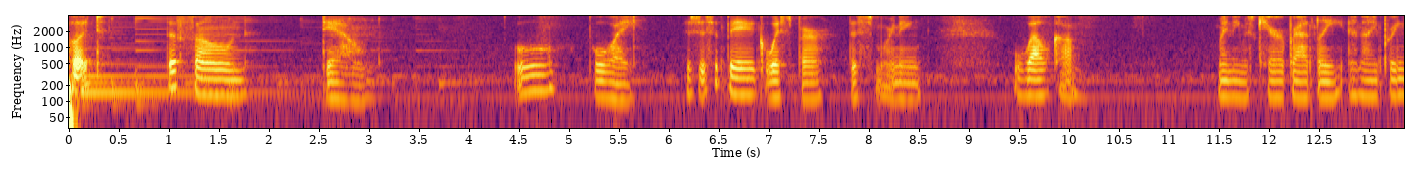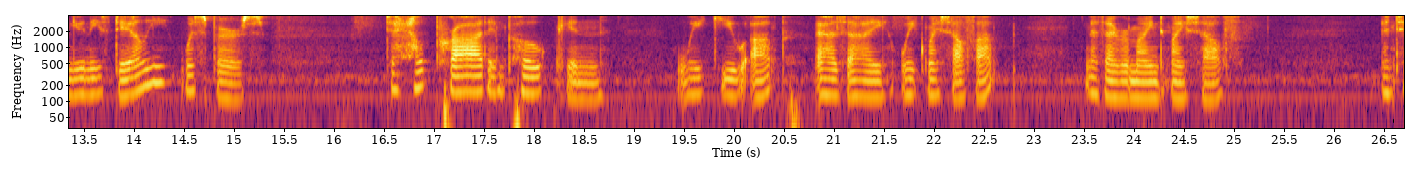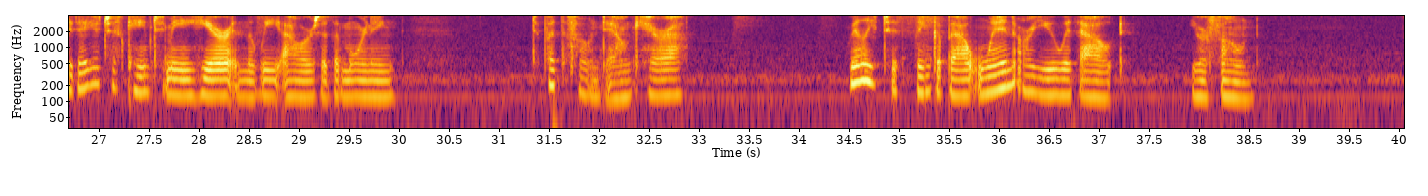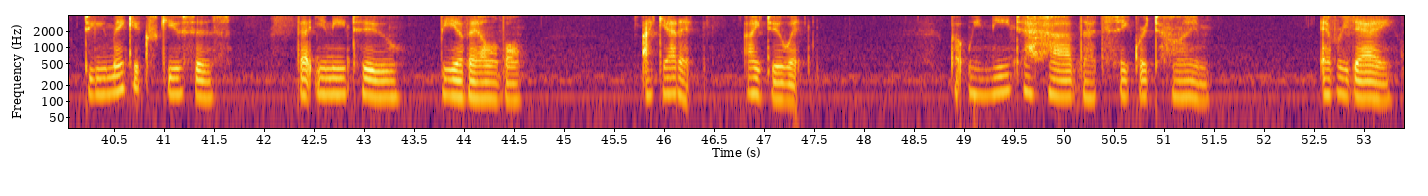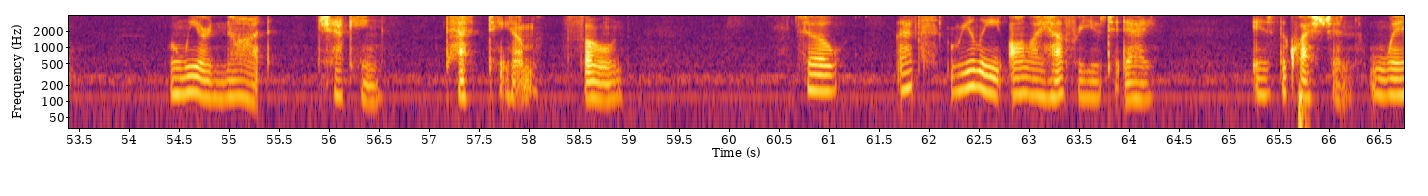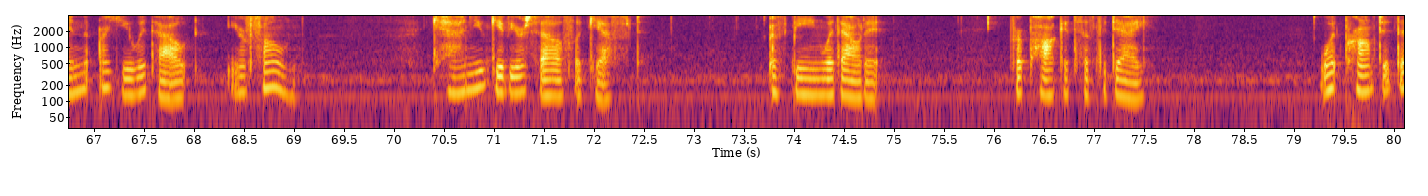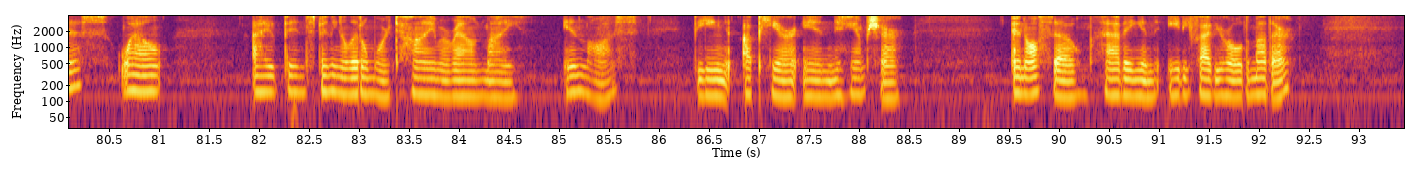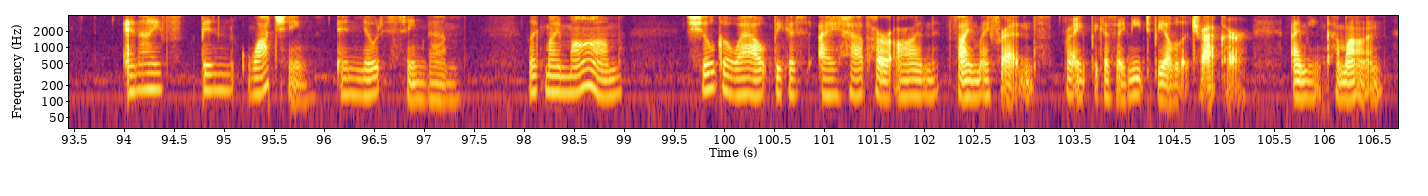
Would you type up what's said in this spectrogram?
put the phone down. Oh boy, this is a big whisper this morning. Welcome. My name is Cara Bradley, and I bring you these daily whispers to help prod and poke and wake you up as I wake myself up, as I remind myself. And today it just came to me here in the wee hours of the morning to put the phone down, Cara. Really to think about when are you without your phone? Do you make excuses that you need to be available? I get it. I do it. But we need to have that sacred time every day when we are not checking that damn phone. So that's really all I have for you today is the question when are you without your phone? Can you give yourself a gift of being without it for pockets of the day? What prompted this? Well, I've been spending a little more time around my in laws, being up here in New Hampshire, and also having an 85 year old mother. And I've been watching and noticing them. Like my mom, she'll go out because I have her on Find My Friends, right? Because I need to be able to track her. I mean, come on.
